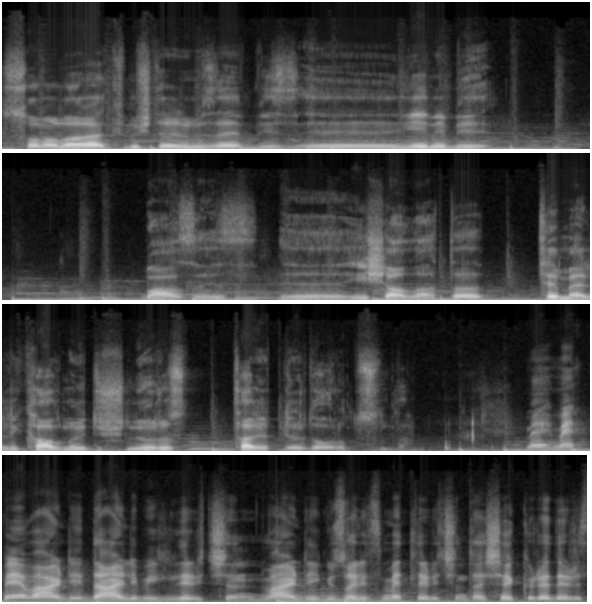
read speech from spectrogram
Son olarak müşterimize biz e, yeni bir mağazayız. E, inşallah da temelli kalmayı düşünüyoruz talepleri doğrultusunda. Mehmet Bey'e verdiği değerli bilgiler için, verdiği güzel hizmetler için teşekkür ederiz.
